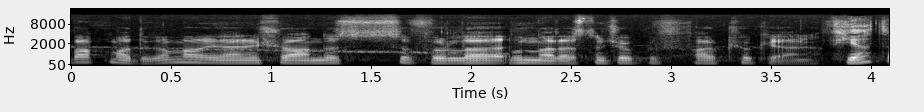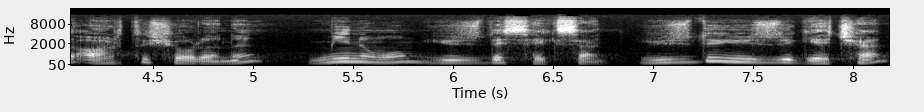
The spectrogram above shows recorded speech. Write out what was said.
Bakmadık ama yani şu anda sıfırla bunun arasında çok bir fark yok yani. Fiyat artış oranı minimum yüzde seksen. Yüzde yüzü geçen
